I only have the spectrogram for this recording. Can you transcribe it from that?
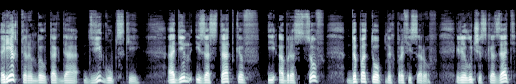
Ректором был тогда Двигубский, один из остатков и образцов допотопных профессоров, или лучше сказать,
